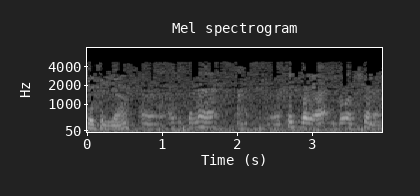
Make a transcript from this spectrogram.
كيف الجا؟ هذه سنة تتبع دور سنة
